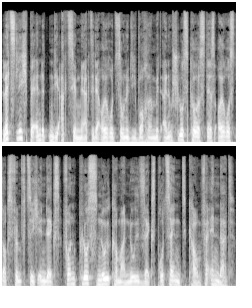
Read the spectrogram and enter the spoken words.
Letztlich beendeten die Aktienmärkte der Eurozone die Woche mit einem Schlusskurs des Eurostox 50 Index von plus 0,06 Prozent kaum verändert.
